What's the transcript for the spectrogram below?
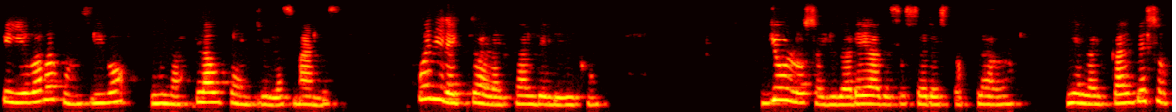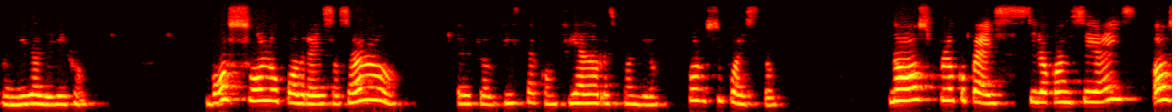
que llevaba consigo una flauta entre las manos. Fue directo al alcalde y le dijo, Yo los ayudaré a deshacer esta plaga. Y el alcalde sorprendido le dijo, ¿Vos solo podréis hacerlo? El flautista confiado respondió, por supuesto. No os preocupéis, si lo conseguís, os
